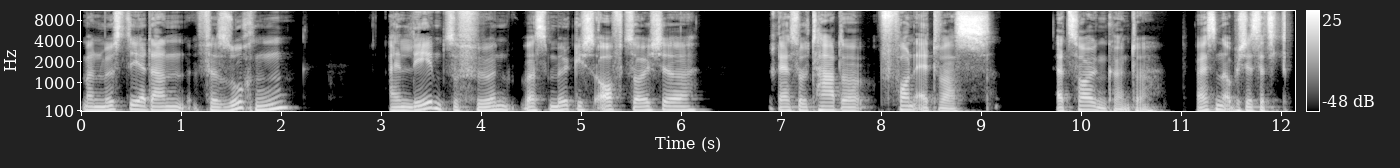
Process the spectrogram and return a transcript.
man müsste ja dann versuchen, ein Leben zu führen, was möglichst oft solche Resultate von etwas erzeugen könnte. Ich weiß nicht, ob ich das jetzt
